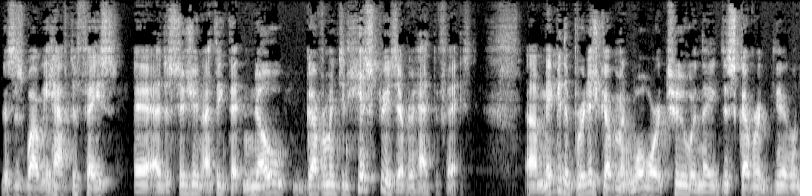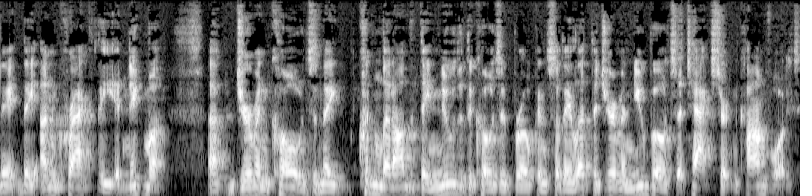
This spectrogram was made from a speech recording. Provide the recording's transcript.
This is why we have to face a, decision. I think that no government in history has ever had to face. Uh, maybe the British government in World War II, when they discovered, you know, they, they uncracked the Enigma uh, German codes, and they couldn't let on that they knew that the codes had broken, so they let the German U-boats attack certain convoys.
